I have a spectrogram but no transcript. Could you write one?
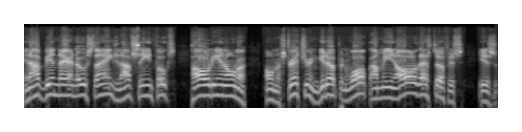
And i've been there in those things and i've seen folks hauled in on a on a stretcher and get up and walk. I mean all of that stuff is is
